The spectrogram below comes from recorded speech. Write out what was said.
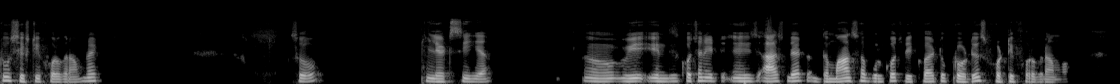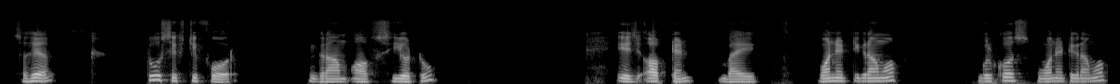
264 gram right? So let's see here. Uh, we in this question it is asked that the mass of glucose required to produce 44 gram of. So here 264 gram of co2 is obtained by 180 gram of glucose 180 gram of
